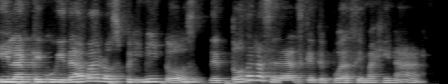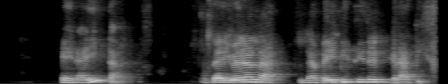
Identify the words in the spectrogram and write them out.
Y la que cuidaba a los primitos de todas las edades que te puedas imaginar era Ita. O sea, yo era la, la babysitter gratis.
